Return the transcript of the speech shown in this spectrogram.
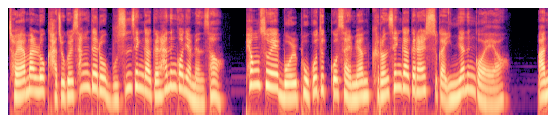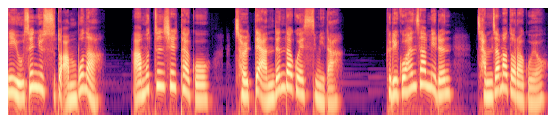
저야말로 가족을 상대로 무슨 생각을 하는 거냐면서 평소에 뭘 보고 듣고 살면 그런 생각을 할 수가 있냐는 거예요. 아니 요새 뉴스도 안 보나. 아무튼 싫다고 절대 안 된다고 했습니다. 그리고 한 3일은 잠잠하더라고요.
